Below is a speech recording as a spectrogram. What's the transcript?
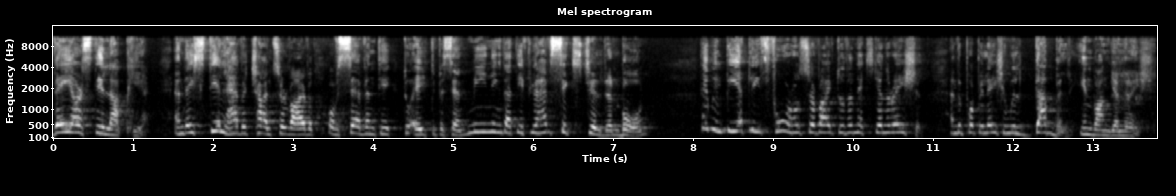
They are still up here. And they still have a child survival of 70 to 80%, meaning that if you have six children born, there will be at least four who survive to the next generation. And the population will double in one generation.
